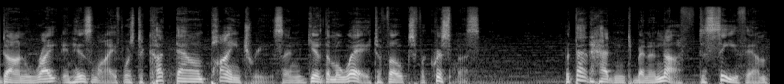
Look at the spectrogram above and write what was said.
done right in his life was to cut down pine trees and give them away to folks for Christmas. But that hadn't been enough to save him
